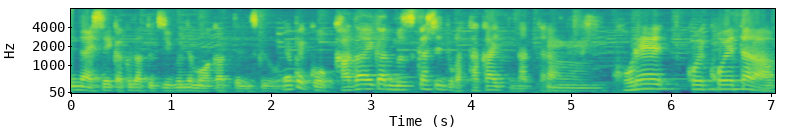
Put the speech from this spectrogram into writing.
えない性格だと自分でも分かってるんですけどやっぱりこう課題が難しいとか高いってなったら、うん。これこれ超えたら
